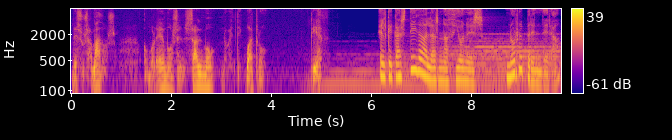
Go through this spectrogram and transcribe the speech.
de sus amados como leemos en Salmo 94, 10. El que castiga a las naciones no reprenderá.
